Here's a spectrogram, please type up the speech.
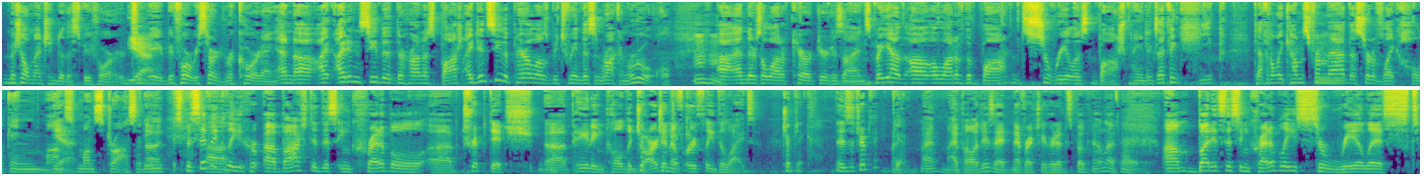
Michelle mentioned this before to Yeah. me before we started recording, and uh, I, I didn't see the the Hieronymus Bosch. I did see the parallels between this and Rock and Rule, Mm-hmm. uh, and there's a lot of character designs. But yeah, a, a lot of the Bosch, surrealist Bosch paintings. I think Heep definitely comes from that. That sort of like hulking mon- Mm-hmm. Yeah. monstrosity. Uh, specifically, uh, Bosch did this incredible uh, triptych uh, painting called "The Garden of Earthly Delights." Triptych. Is it triptych? Yeah. My, my apologies. I had never actually heard it spoken out loud. Right. Um, but it's this incredibly surrealist,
